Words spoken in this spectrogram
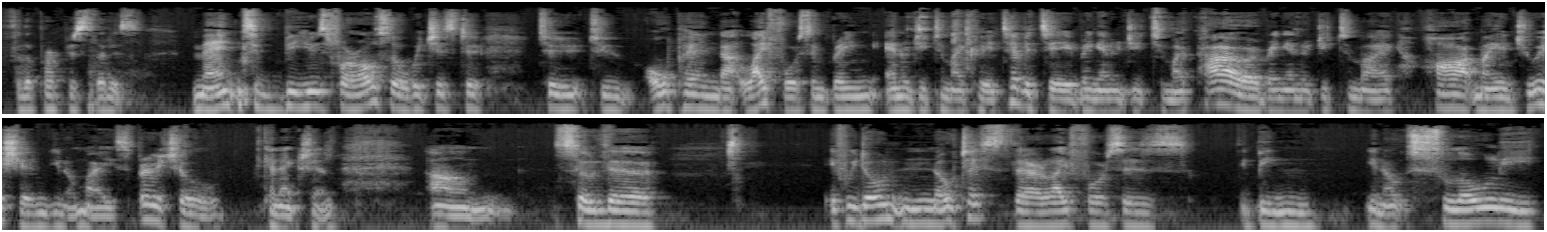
for the purpose that it's meant to be used for also, which is to to to open that life force and bring energy to my creativity, bring energy to my power, bring energy to my heart, my intuition, you know, my spiritual connection. Um, so the if we don't notice that our life force is being, you know, slowly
